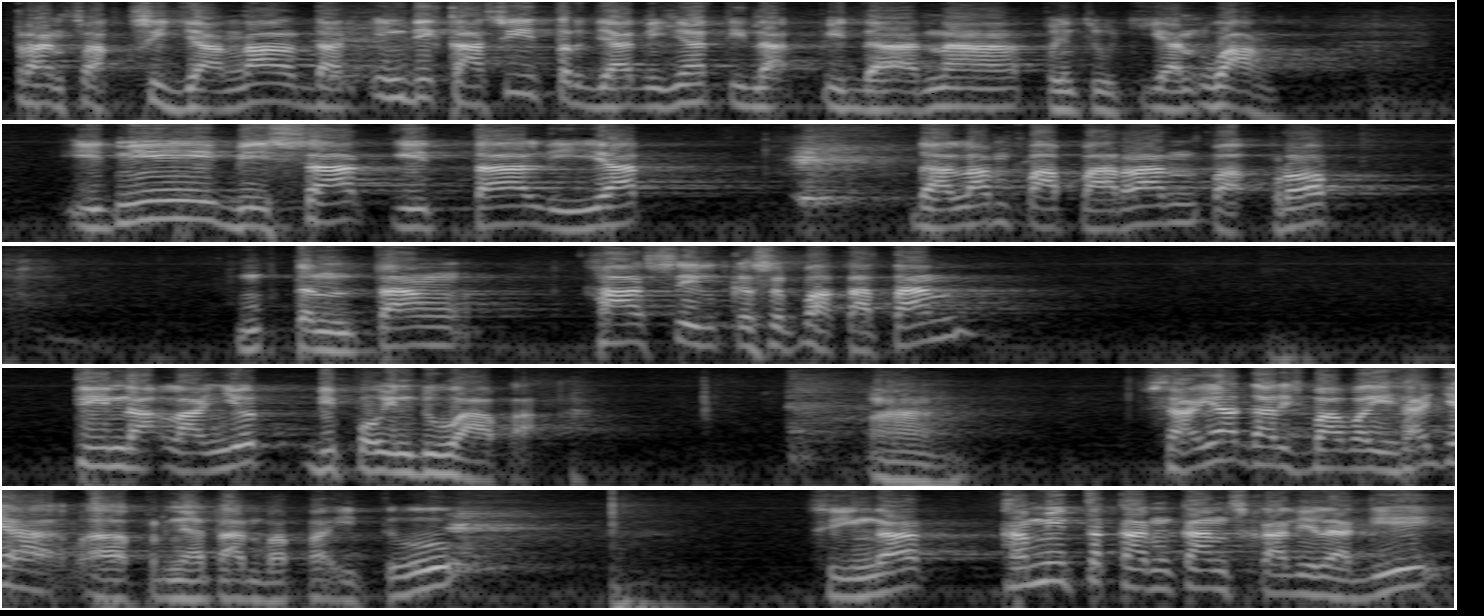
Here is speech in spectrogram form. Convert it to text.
transaksi janggal dan indikasi terjadinya tindak pidana pencucian uang. Ini bisa kita lihat dalam paparan Pak Prof tentang hasil kesepakatan tindak lanjut di poin 2 Pak. Nah, saya garis bawahi saja uh, pernyataan Bapak itu sehingga kami tekankan sekali lagi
